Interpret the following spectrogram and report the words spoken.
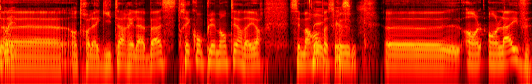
entre la guitare et la basse, très complémentaire. D'ailleurs, c'est marrant parce que en, en live,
